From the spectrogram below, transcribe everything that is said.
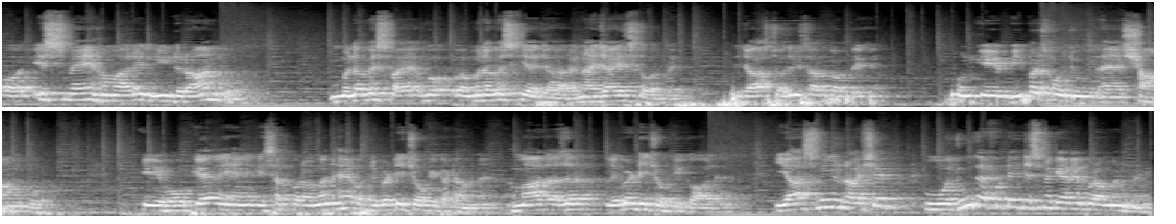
اور اس میں ہمارے لیڈران کو ملوث ملوث کیا جا رہا ہے، ناجائز طور پہ۔ اجاز چودھری صاحب کو آپ دیکھیں، ان کے بیپرس موجود ہیں شام کو، کہ وہ کہہ رہے ہیں کہ سب پر امن ہے اور لبرٹی چوک اکٹھا ہونا ہے۔ حماد اظہر لبرٹی چوک کی کال ہے۔ یاسمین راشد موجود ہے فوٹیج جس میں کہہ رہے ہیں پر امن نہیں۔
